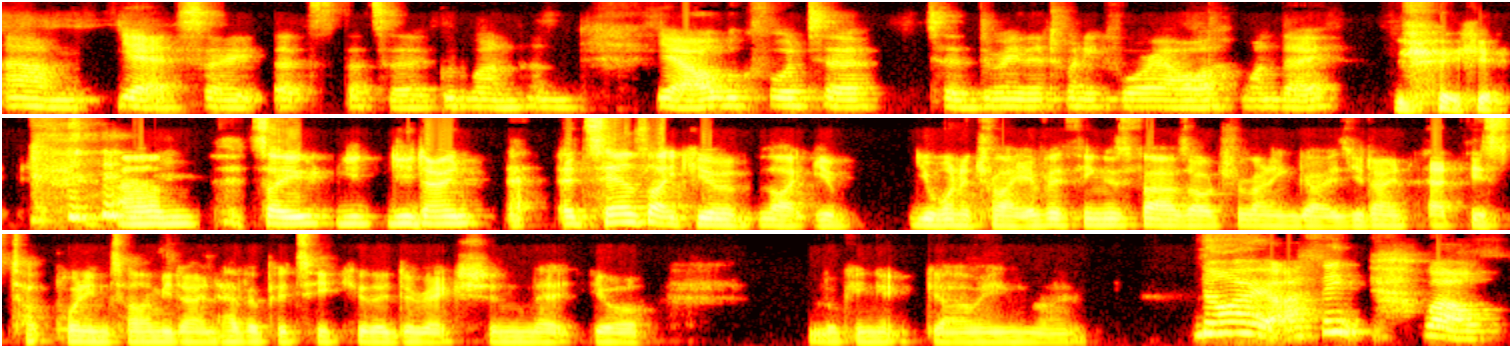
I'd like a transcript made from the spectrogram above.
Um, yeah, so that's that's a good one. And yeah, I'll look forward to to doing the 24 hour one day. Yeah, yeah. um, so you you don't. It sounds like you're like you're you want to try everything as far as ultra running goes. You don't, at this point in time, you don't have a particular direction that you're looking at going. Like, no, I think, well,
